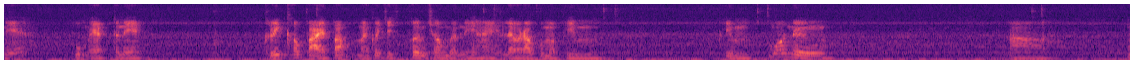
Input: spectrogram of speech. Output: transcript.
เนี่ยปุ่ม add ตัวนี้ คลิกเข้าไปปั๊บมันก็จะเพิ่มช่องแบบนี้ให้ แล้วเราก็มาพิมพ์ พิมพ์มหนึ่งอ่าม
